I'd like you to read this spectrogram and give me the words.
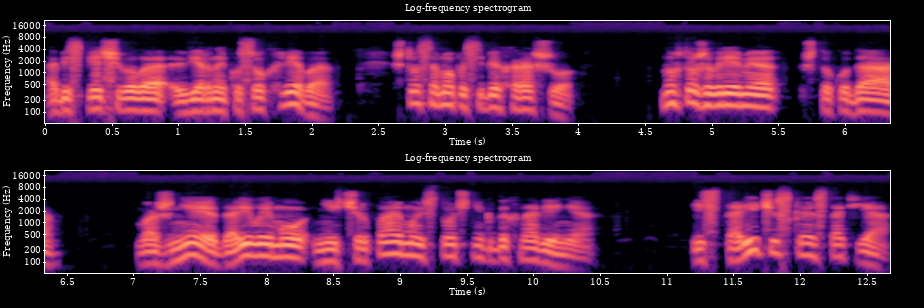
обеспечивало верный кусок хлеба, что само по себе хорошо, но в то же время, что куда важнее, дарило ему неисчерпаемый источник вдохновения. Историческая статья.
